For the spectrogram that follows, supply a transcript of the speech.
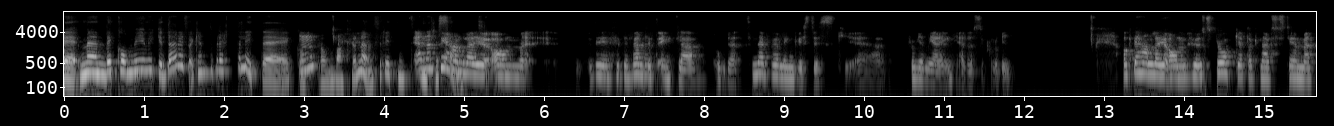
Eh, men det kommer ju mycket därifrån. Kan du inte berätta lite kort mm. om bakgrunden? För det är NLP intressant. handlar ju om det, det väldigt enkla ordet neurolingvistisk eh, programmering eller psykologi. Och det handlar ju om hur språket och nervsystemet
